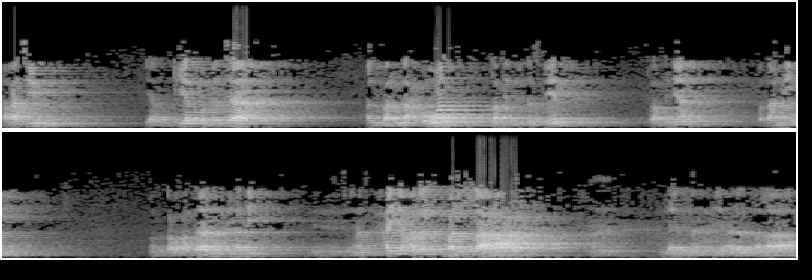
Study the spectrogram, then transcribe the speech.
rajin yang bekerja Al-Fallahun lam yang tasdid petani. Maka kalau ada hati-hati jangan hayya 'alal fallah mulai dengan hayya 'alal falah.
